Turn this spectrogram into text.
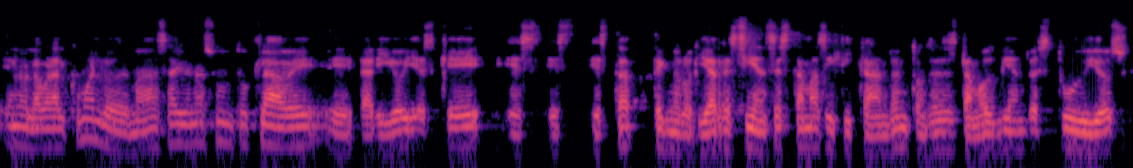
en lo laboral como en lo demás hay un asunto clave, eh, Darío, y es que es, esta tecnología recién se está masificando, entonces estamos viendo estudios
